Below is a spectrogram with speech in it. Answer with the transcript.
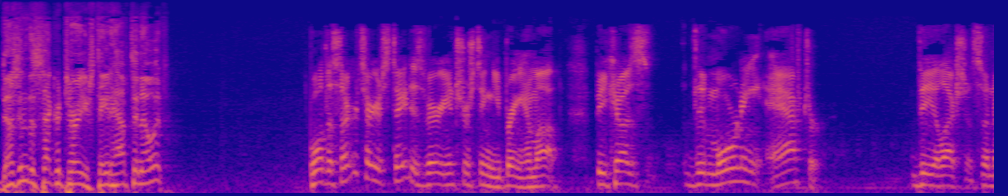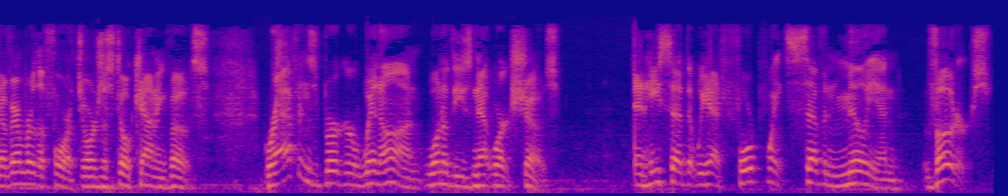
doesn't the Secretary of State have to know it? Well, the Secretary of State is very interesting you bring him up because the morning after the election, so November the 4th, Georgia's still counting votes. Raffensperger went on one of these network shows, and he said that we had 4.7 million voters.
